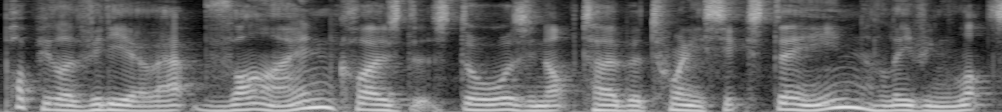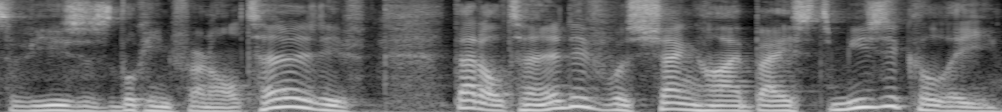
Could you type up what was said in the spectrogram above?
Popular video app Vine closed its doors in October 2016, leaving lots of users looking for an alternative. That alternative was Shanghai-based Musical.ly.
